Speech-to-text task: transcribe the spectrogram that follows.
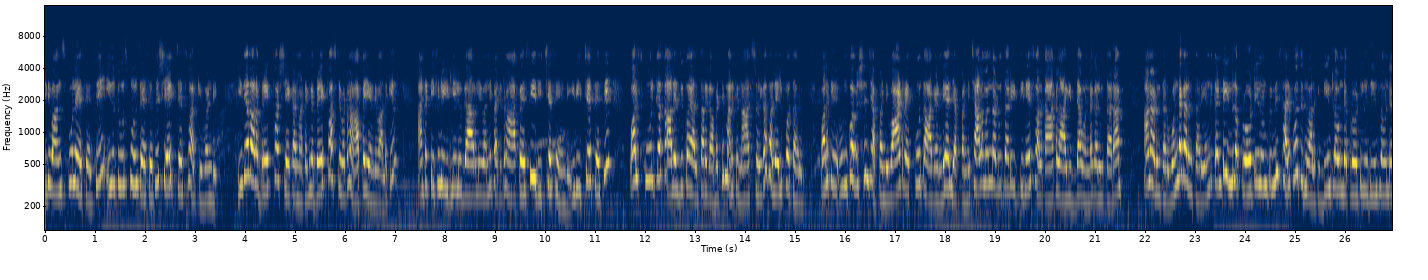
ఇది వన్ స్పూన్ వేసేసి ఇది టూ స్పూన్స్ వేసేసి షేక్ చేసి వాళ్ళకి ఇవ్వండి. ఇదే వాళ్ళ బ్రేక్ఫాస్ట్ షేక్ అనమాట ఇంకా బ్రేక్ఫాస్ట్ ఇవ్వడం ఆపేయండి వాళ్ళకి. అంటే టిఫిన్ ఇడ్లీలు గారెలు ఇవన్నీ పెట్టడం ఆపేసి ఇది ఇచ్చేసేయండి. ఇది ఇచ్చేసేసి వాళ్ళు స్కూల్కో కాలేజీకో వెళ్తారు కాబట్టి మనకి న్యాచురల్గా వాళ్ళు వెళ్ళిపోతారు. వాళ్ళకి ఇంకో విషయం చెప్పండి వాటర్ ఎక్కువ తాగండి అని చెప్పండి. చాలామంది అడుగుతారు ఇది తినేసి వాళ్ళకి ఆకలి ఆగిద్దా ఉండగలుగుతారా అని అడుగుతారు. ఉండగలుగుతారు ఎందుకంటే ఇందులో ప్రోటీన్ ఉంటుంది సరిపోతుంది వాళ్ళకి. దీంట్లో ఉండే ప్రోటీన్ దీంట్లో ఉండే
